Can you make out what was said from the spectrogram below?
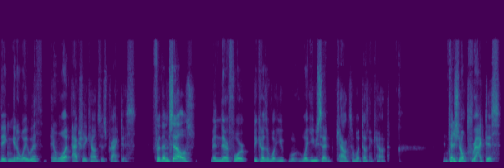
they can get away with and what actually counts as practice for themselves and therefore because of what you what you said counts and what doesn't count. Intentional practice.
